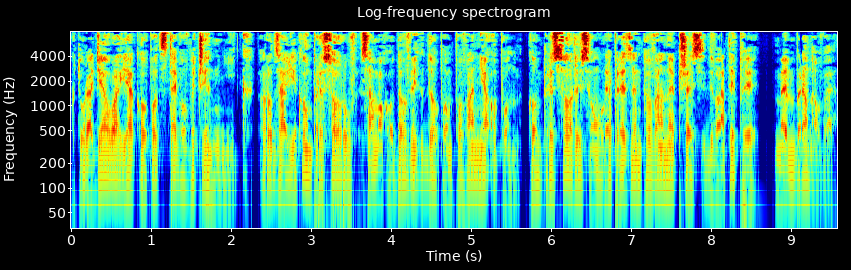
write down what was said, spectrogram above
która działa jako podstawowy czynnik. Rodzaje kompresorów samochodowych do pompowania opon. Kompresory są reprezentowane przez dwa typy, membranowe,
